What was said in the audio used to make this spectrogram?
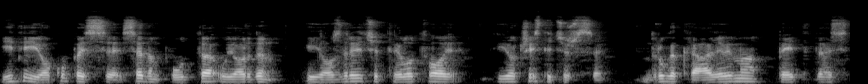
idi i okupaj se sedam puta u Jordanu i ozdravit će telo tvoje i očistit ćeš se. Druga kraljevima 5.10.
